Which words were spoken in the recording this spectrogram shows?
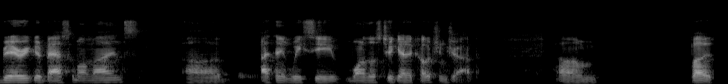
very good basketball minds. Uh, I think we see one of those two get a coaching job. Um, but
